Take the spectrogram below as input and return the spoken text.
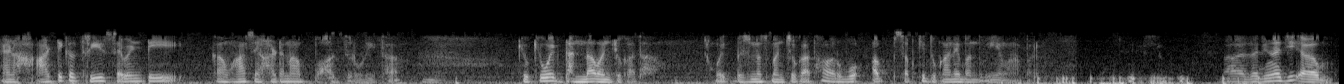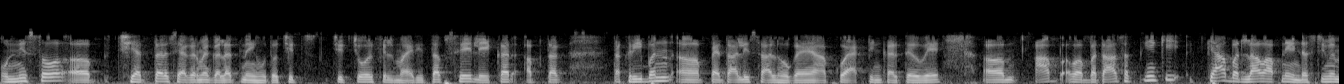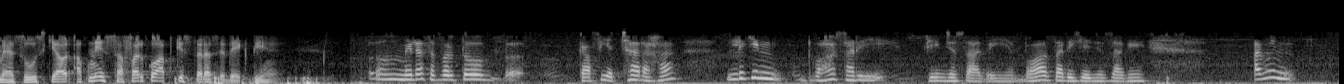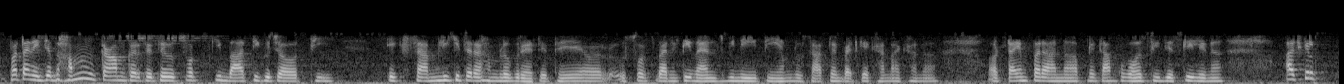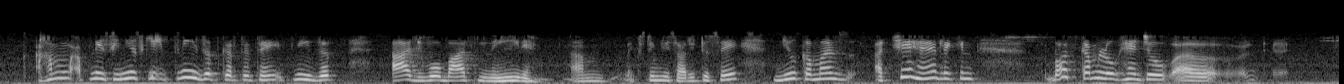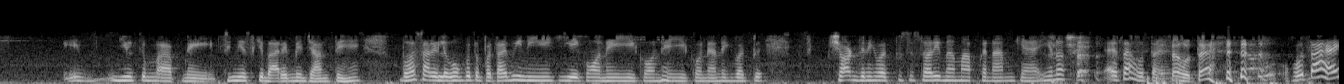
And article 370 का वहाँ से हटना बहुत ज़रूरी था। क्योंकि वो एक धंधा बन चुका था। वो एक बिज़नेस बन चुका था और वो अब सबकी दुकानें बंद हुई हैं वहाँ पर। जरीना जी उन्नीस छिहत्तर से अगर मैं गलत नहीं हूँ तो चित, चिच्चोर फ़िल्म आई थी तब से लेकर अब तक तकरीबन पैंतालीस साल हो गए हैं आपको एक्टिंग करते हुए। आप बता सकती हैं कि क्या बदलाव आपने इंडस्ट्री में महसूस किया और अपने सफ़र को आप किस तरह से देखती हैं? मेरा सफ़र तो काफ़ी अच्छा रहा, लेकिन बहुत सारी चेंजेस आ गई हैं, बहुत सारी चेंजेस आ गई आई मीन पता नहीं, जब हम काम करते थे, उस वक्त की बात ही कुछ और थी। एक फैमिली की तरह हम लोग रहते थे और उस वक्त वैनिटी वैन्स भी नहीं थी। हम लोग साथ में बैठ के खाना खाना और टाइम पर आना, अपने काम को बहुत सीरियसली लेना। आजकल हम अपने सीनियर्स की इतनी इज़्ज़त करते थे, इतनी इज़्ज़त। आज वो बात नहीं रही। I am extremely sorry to say newcomers अच्छे हैं, लेकिन बहुत कम लोग हैं जो न्यू अपने सीनियर्स के बारे में जानते हैं। बहुत सारे लोगों को तो पता भी नहीं है कि ये कौन है ये कौन है ये कौन है। आने के बाद तो शॉट देने के बाद पूछते सॉरी मैम आपका नाम क्या है? यू नो ऐसा होता है। ऐसा होता है? होता है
